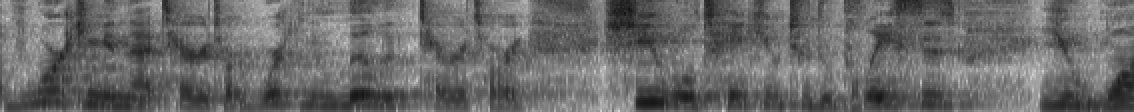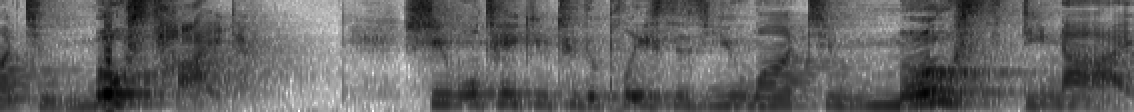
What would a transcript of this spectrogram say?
of working in that territory, working Lilith territory, she will take you to the places you want to most hide. She will take you to the places you want to most deny.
